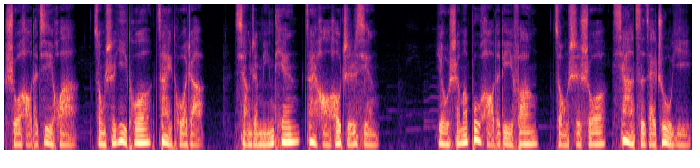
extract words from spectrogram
说好的计划总是一拖再拖着，想着明天再好好执行。有什么不好的地方？总是说下次再注意。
